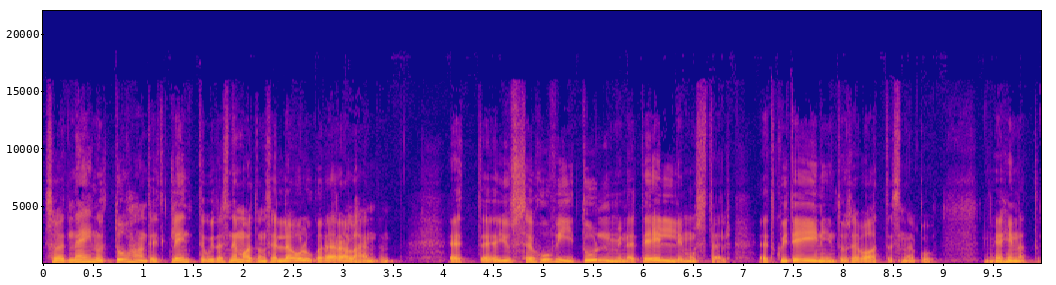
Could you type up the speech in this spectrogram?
sa oled näinud tuhandeid kliente, kuidas nemad on selle olukorra ära lahendanud et just see huvi tundmine tellimustel, et kui teeninduse vaates nagu hinnata.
